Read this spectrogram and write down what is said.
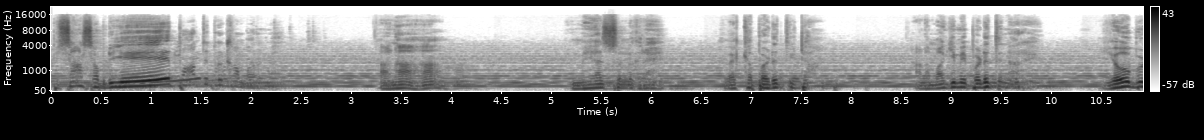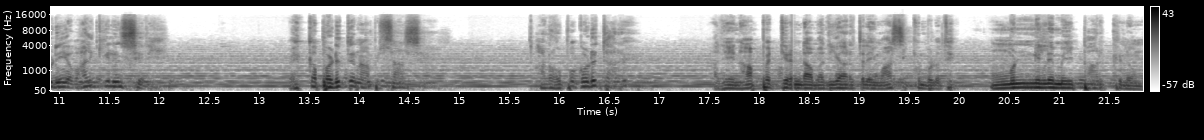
பிசாஸ் அப்படியே பார்த்துட்டு இருக்கான் பாருங்க. ஆனா உண்மையா சொல்லுகிறேன் வெக்கப்படுத்திட்டான் ஆனா மகிமைப்படுத்தினாரு. யோபுடைய வாழ்க்கையிலும் சரி வெட்கப்படுத்தினா பிசாசு. ஆனா ஒப்பு கொடுத்தாரு. அதே நாற்பத்தி ரெண்டாம் அதிகாரத்திலே வாசிக்கும் பொழுது முன்னிலைமை பார்க்கிலும்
